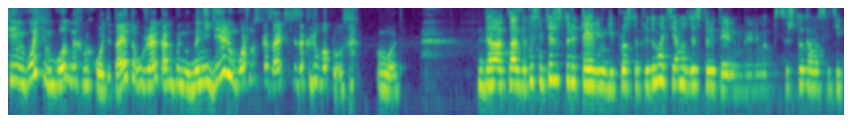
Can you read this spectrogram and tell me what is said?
7-8 годных выходит, а это уже как бы, ну, на неделю, можно сказать, закрыл вопрос. Вот. Да, класс. Допустим, те же сторителлинги, просто придумать тему для сторителлинга или вот что там осветить.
